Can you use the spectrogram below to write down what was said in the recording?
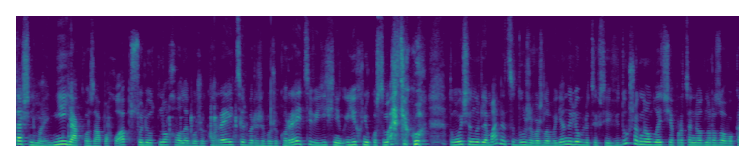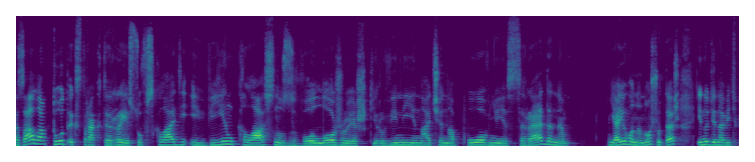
Теж немає ніякого запаху, абсолютно. Хвали Боже корейців, бережи Боже корейців і їхню, їхню косметику. Тому що ну, для мене це дуже важливо. Я не люблю цих всіх відушок на обличчі, я про це неодноразово казала. Тут екстракти рису в складі, і він класно зволожує шкіру. Він її наче наповнює зсередини. Я його наношу теж іноді навіть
